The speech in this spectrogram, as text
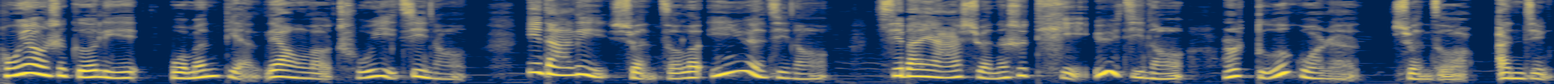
同样是隔离，我们点亮了厨艺技能，意大利选择了音乐技能。西班牙选的是体育技能，而德国人选择安静。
